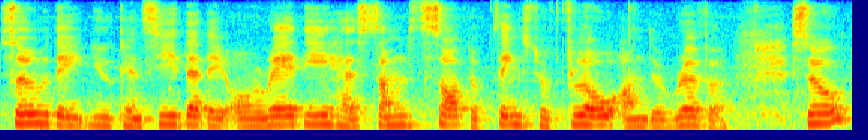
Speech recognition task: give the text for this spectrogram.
So they you can see that they already has some sort of things to flow on the river. So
